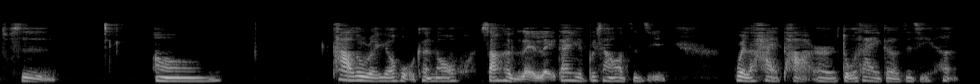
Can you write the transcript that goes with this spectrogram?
就是嗯踏入了一个火坑，然后伤痕累累，但也不想要自己为了害怕而躲在一个自己很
